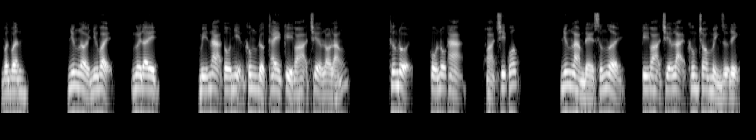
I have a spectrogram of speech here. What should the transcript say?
vân vân. Nhưng lời như vậy, ngươi đây, mỹ nạ tô nhịn không được thay kỳ họa chia lo lắng. Thương đội, cổ nổ hạ, hỏa tri quốc. Nhưng làm để xướng người, kỳ họa chia lại không cho mình dự định,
